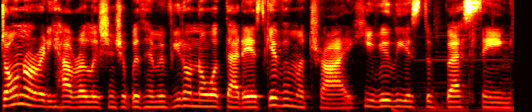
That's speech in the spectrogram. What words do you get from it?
don't already have a relationship with him, if you don't know what that is, give him a try. He really is the best thing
